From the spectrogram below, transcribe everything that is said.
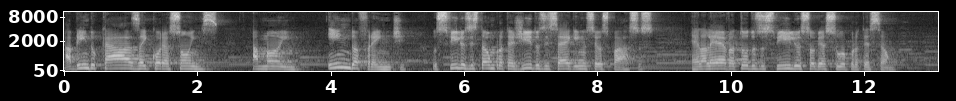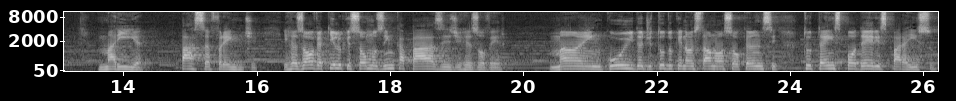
abrindo casa e corações. A mãe, indo à frente, os filhos estão protegidos e seguem os seus passos. Ela leva todos os filhos sob a sua proteção. Maria passa à frente e resolve aquilo que somos incapazes de resolver. Mãe, cuida de tudo que não está ao nosso alcance, tu tens poderes para isso.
